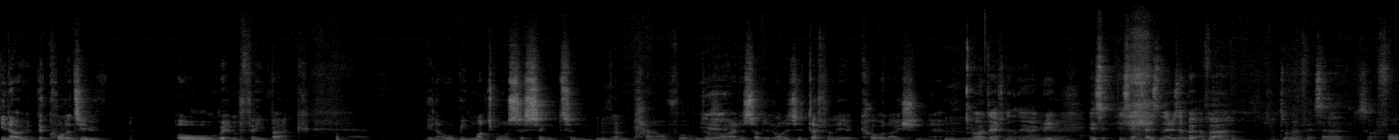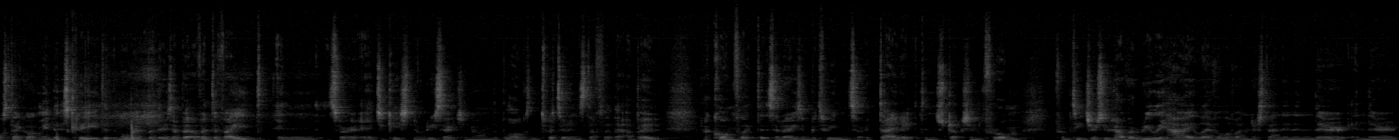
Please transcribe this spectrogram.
you know the quality of all written feedback, you know, will be much more succinct and, Mhm. and powerful. The Yeah. higher the subject knowledge, there's definitely a correlation there. Mhm. Oh, definitely, I agree. Yeah. It's, it's interesting. There's a bit of a I don't know if it's a sort of false dichotomy that's created at the moment, but there's a bit of a divide in sort of educational research, you know, on the blogs and Twitter and stuff like that about a conflict that's arising between sort of direct instruction from from teachers who have a really high level of understanding in their in their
